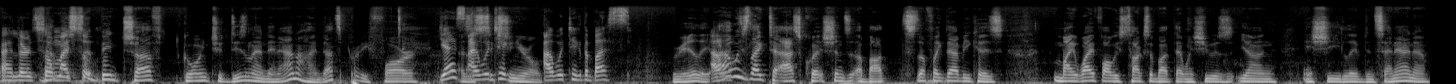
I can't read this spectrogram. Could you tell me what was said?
I learned so that much. must have been tough going to Disneyland in Anaheim. That's pretty far. yes, I would take. 16 year old. I would take the bus. Really? I I, always like to ask questions about stuff like that because my wife always talks about that when she was young and she lived in Santa Ana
